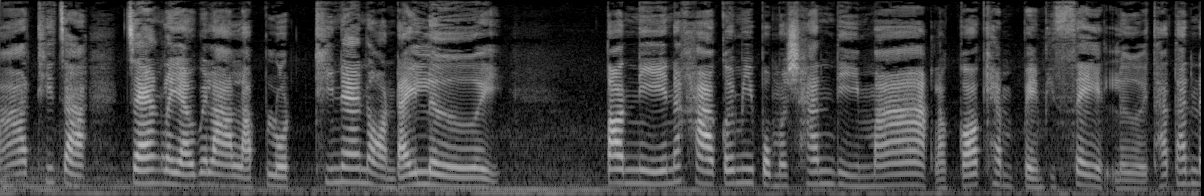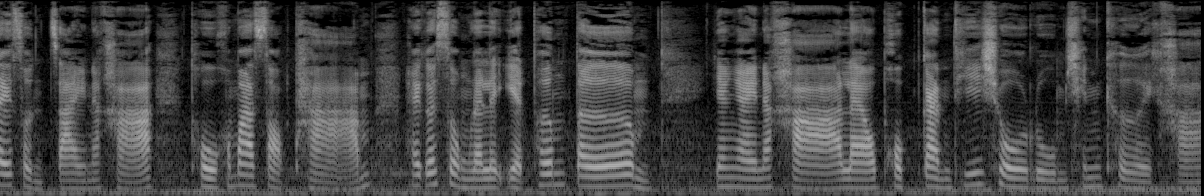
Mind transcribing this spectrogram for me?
มารถที่จะแจ้งระยะเวลารับรถที่แน่นอนได้เลย ตอนนี้นะคะก็มีโปรโมชั่นดีมาก แล้วก็แคมเปญพิเศษเลย ถ้าท่านใดสนใจนะคะ โทรเข้ามาสอบถาม ให้ก็ส่งรายละเอียดเพิ่มเติม ยังไงนะคะ แล้วพบกันที่โชว์รูมเช่นเคยค่ะ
